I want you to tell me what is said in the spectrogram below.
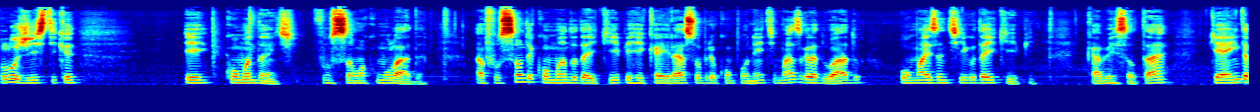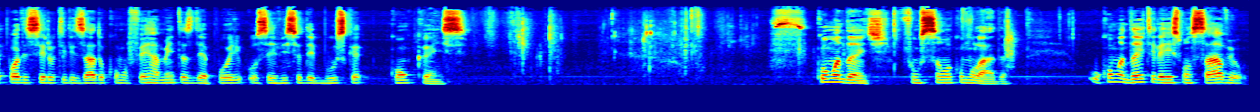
logística e comandante função acumulada. A função de comando da equipe recairá sobre o componente mais graduado ou mais antigo da equipe. Cabe ressaltar que ainda pode ser utilizado como ferramentas de apoio o serviço de busca com cães. Comandante, função acumulada. O comandante é responsável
